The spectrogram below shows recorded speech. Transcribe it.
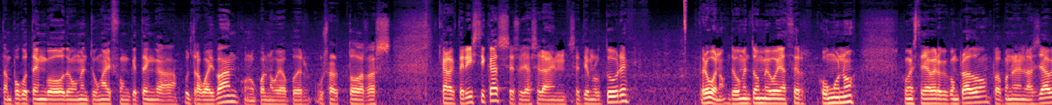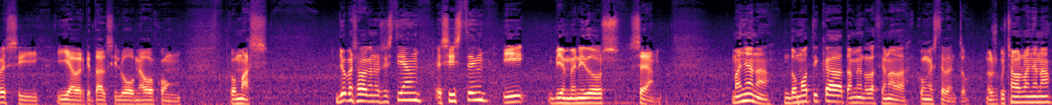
Tampoco tengo de momento un iPhone que tenga ultra wideband, con lo cual no voy a poder usar todas las características. Eso ya será en septiembre-octubre. Pero bueno, de momento me voy a hacer con uno con este llavero que he comprado para poner en las llaves y, a ver qué tal si luego me hago con, con más. Yo pensaba que no existían, existen y bienvenidos sean. Mañana, domótica también relacionada con este evento. Nos escuchamos mañana.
